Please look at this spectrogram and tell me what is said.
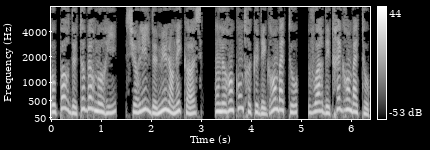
Au port de Tobermory, sur l'île de Mull en Écosse, on ne rencontre que des grands bateaux, voire des très grands bateaux.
